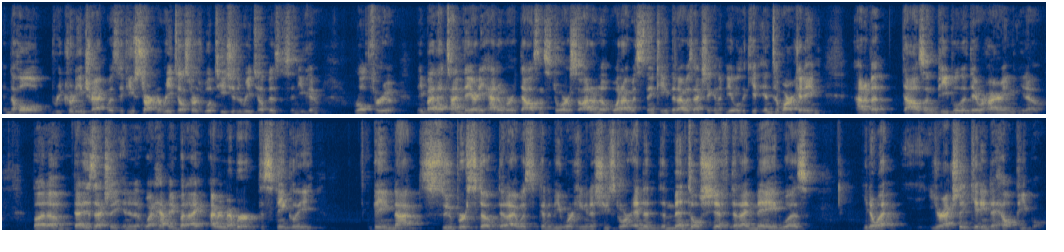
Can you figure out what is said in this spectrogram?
and the whole recruiting track was if you start in a retail stores, we'll teach you the retail business and you can roll through. I mean, by that time, they already had over a thousand stores. So I don't know what I was thinking that I was actually going to be able to get into marketing out of a thousand people that they were hiring, you know. But um, that is actually ended up what happened. But I, I remember distinctly being not super stoked that I was going to be working in a shoe store. And the, the mental shift that I made was, you know what? You're actually getting to help people.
